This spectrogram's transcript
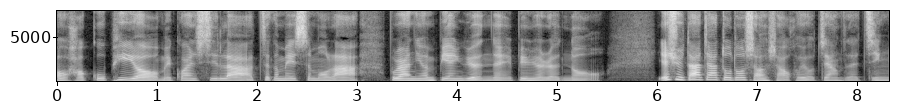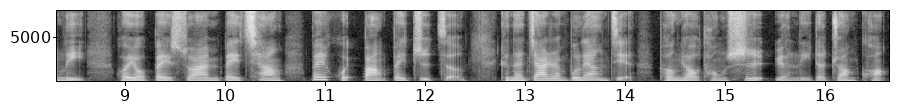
哦，好孤僻哦，没关系啦，这个没什么啦，不然你很边缘呢，边缘人哦。”也许大家多多少少会有这样子的经历，会有被酸、被呛、被毁谤、被指责，可能家人不谅解，朋友、同事远离的状况。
